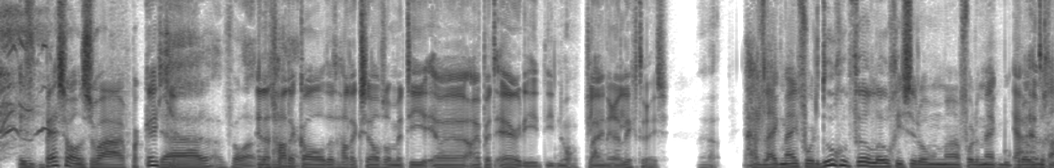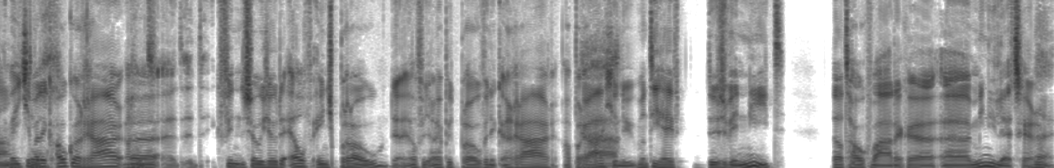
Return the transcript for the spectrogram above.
is best wel een zwaar pakketje. Ja, voilà, en dat had waar. ik al, dat had ik zelfs al met die eh, iPad Air, die, die nog kleiner en lichter is. Ja, het lijkt mij voor de doelgroep veel logischer om eh, voor de MacBook Ja, Pro te gaan. Weet je toch? wat ik ook een raar... Eh, ik vind sowieso de 11 inch Pro, de 11 inch iPad Pro, vind ik een raar apparaatje Ja. nu. Want die heeft dus weer niet dat hoogwaardige eh mini-LED scherm. Nee.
